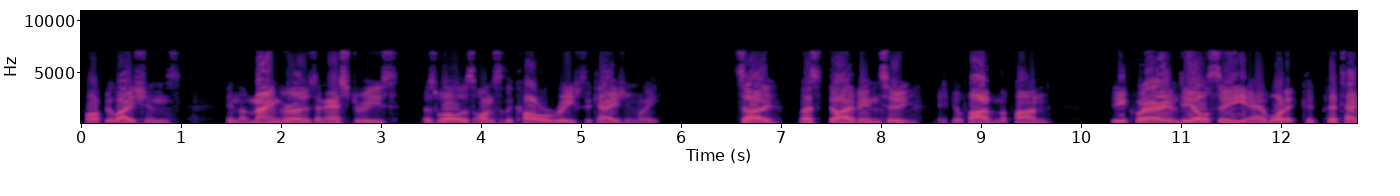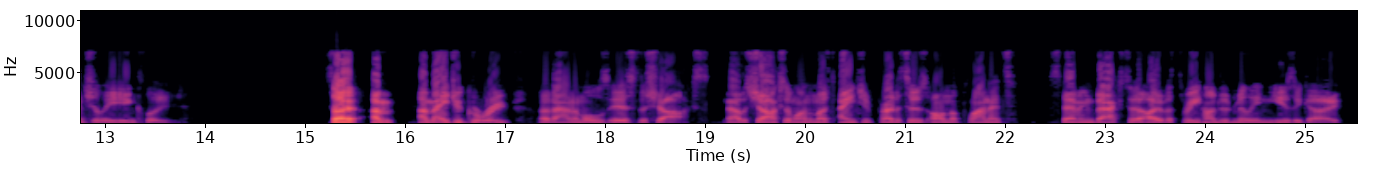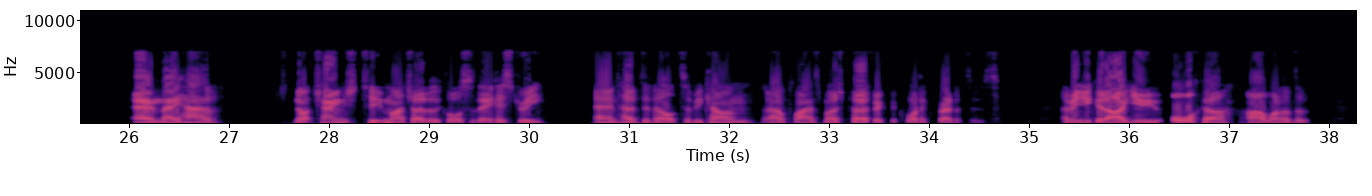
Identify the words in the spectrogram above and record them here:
populations in the mangroves and estuaries, as well as onto the coral reefs occasionally. So let's dive into, if you'll pardon the pun, the aquarium DLC and what it could potentially include. So um, a major group of animals is the sharks. Now the sharks are one of the most ancient predators on the planet, stemming back to over 300 million years ago. And they have not changed too much over the course of their history and have developed to become our planet's most perfect aquatic predators. I mean, you could argue orca are one of the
